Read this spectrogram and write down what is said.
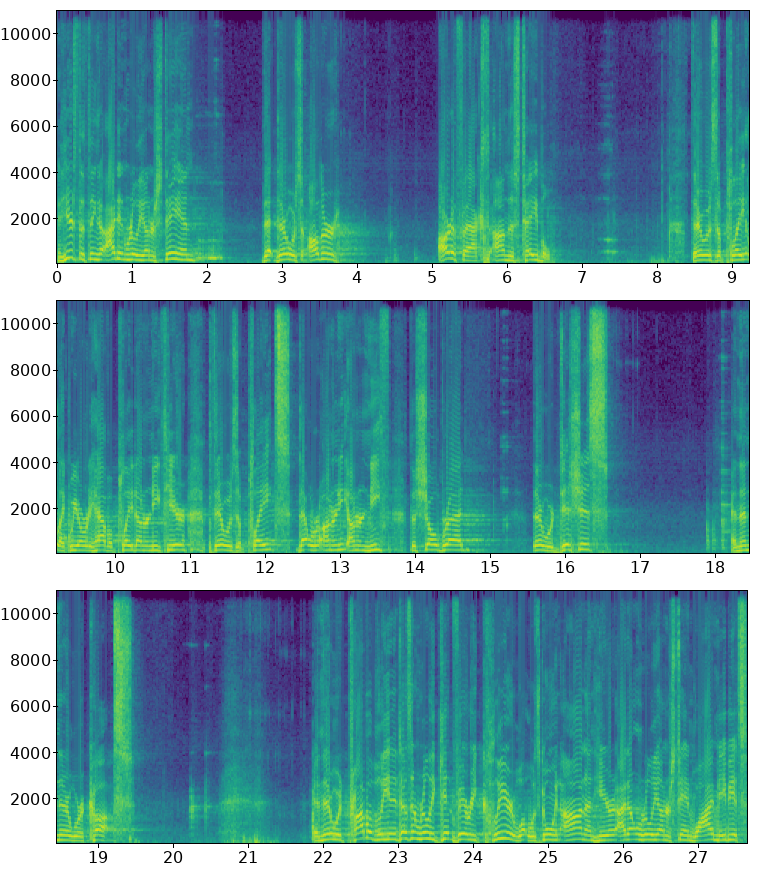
and here's the thing that I didn't really understand that there was other artifacts on this table. There was a plate, like we already have a plate underneath here, but there was a plates that were underneath, underneath the showbread. There were dishes, and then there were cups. And there would probably, and it doesn't really get very clear what was going on on here. I don't really understand why. Maybe it's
